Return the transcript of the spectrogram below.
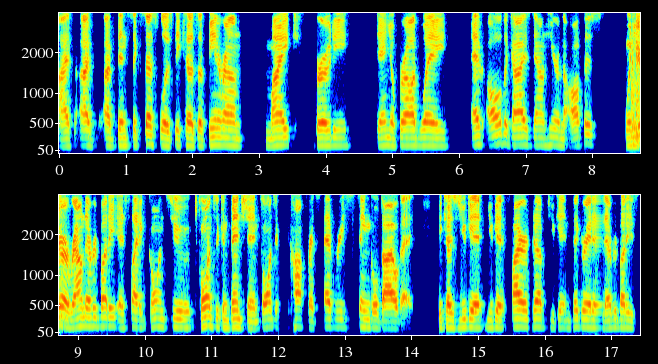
I've I've I've been successful is because of being around Mike, Brody, Daniel Broadway, all the guys down here in the office. When you're around everybody, it's like going to going to convention, going to conference every single dial day because you get you get fired up, you get invigorated. Everybody's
